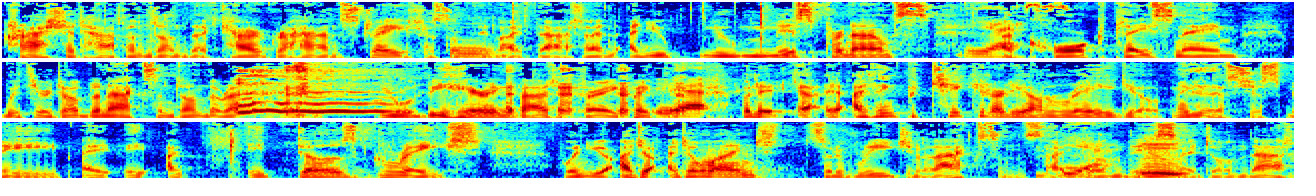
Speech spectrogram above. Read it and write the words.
crash had happened on the Carrigrohane Straight or something like that, and, and you you mispronounce Mm. Yes. a Cork place name with your Dublin accent on the radio, you would be hearing about it very quickly. Yeah. But it, I, I think particularly on radio, maybe Yeah. that's just me. It, it, it does great. When you, I don't, I don't mind sort of regional accents. I've Yeah. done this, I've done that,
